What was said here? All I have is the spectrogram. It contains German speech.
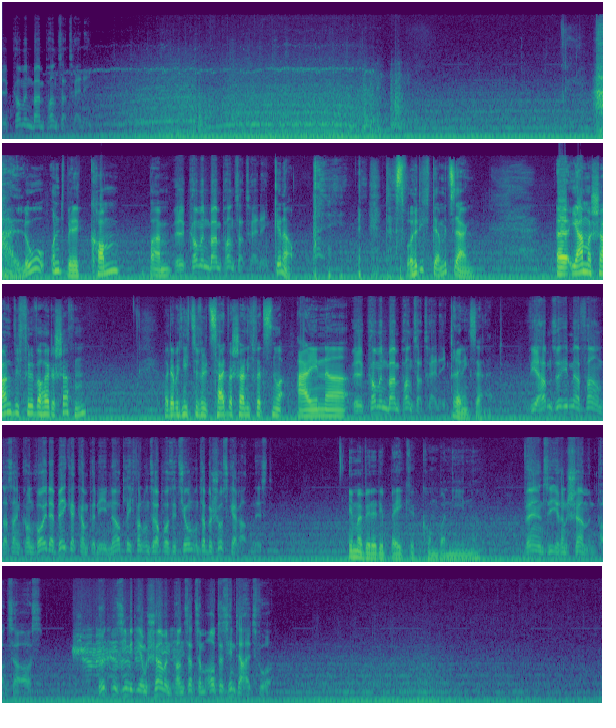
Willkommen beim Panzertraining. Hallo und willkommen beim... Willkommen beim Panzertraining. Genau. das wollte ich damit sagen. Äh, ja, mal schauen, wie viel wir heute schaffen. Heute habe ich nicht so viel Zeit. Wahrscheinlich wird es nur eine Willkommen beim Panzertraining. Trainingseinheit. Wir haben soeben erfahren, dass ein Konvoi der Baker Company nördlich von unserer Position unter Beschuss geraten ist. Immer wieder die Baker Kompanie, ne? Wählen Sie Ihren Sherman-Panzer aus. Rücken Sie mit Ihrem Sherman-Panzer zum Ort des Hinterhalts vor.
